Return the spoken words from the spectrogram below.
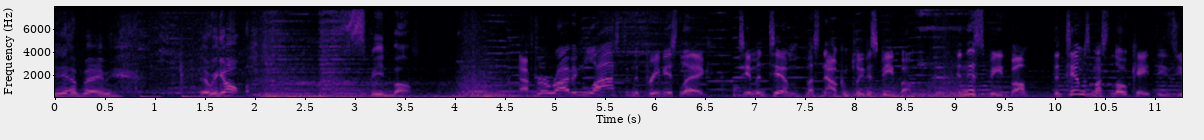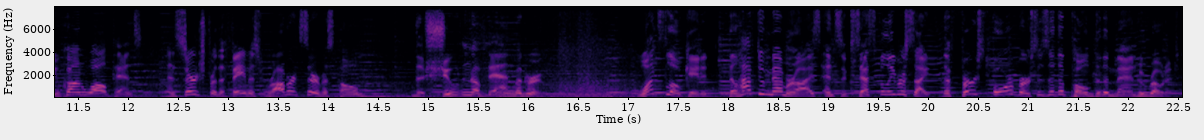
Yeah, baby. There we go. Speed bump. After arriving last in the previous leg, Tim and Tim must now complete a speed bump. In this speed bump, the Tims must locate these Yukon wall tents and search for the famous Robert Service poem, The Shootin' of Dan McGrew. Once located, they'll have to memorize and successfully recite the first four verses of the poem to the man who wrote it.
